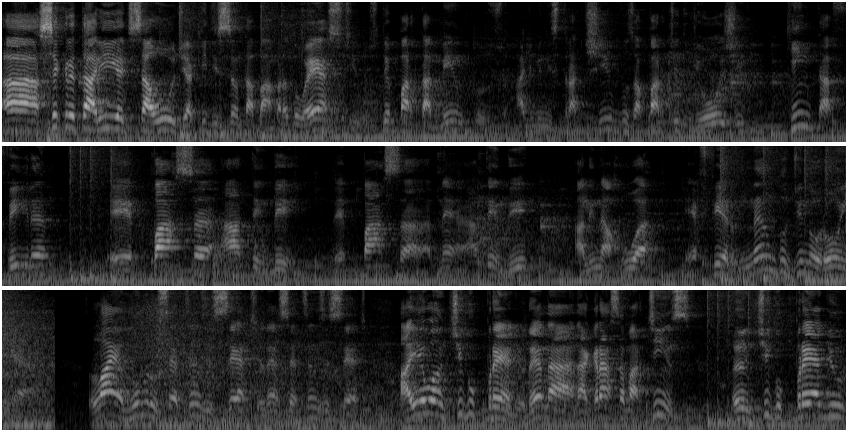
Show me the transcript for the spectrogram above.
a Secretaria de Saúde aqui de Santa Bárbara do Oeste, os departamentos administrativos, a partir de hoje, quinta-feira, é, passa a atender, né, passa né, a atender ali na rua é, Fernando de Noronha. Lá é número 707, né, 707. Aí é o antigo prédio, né, na, na Graça Martins, antigo prédio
